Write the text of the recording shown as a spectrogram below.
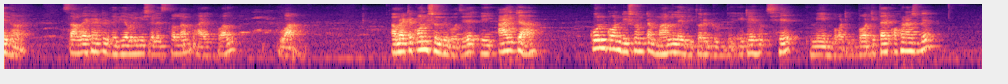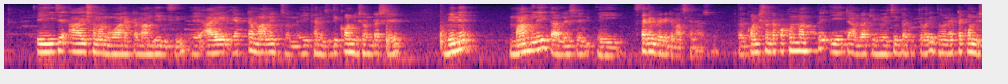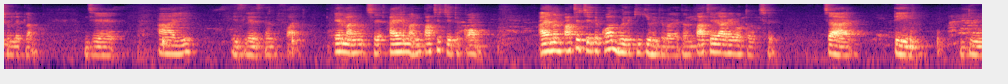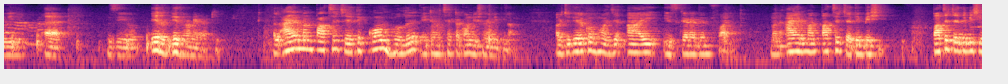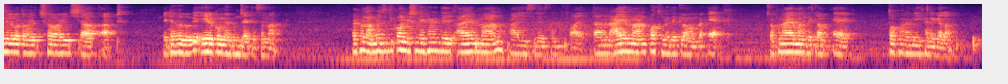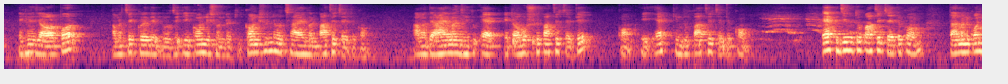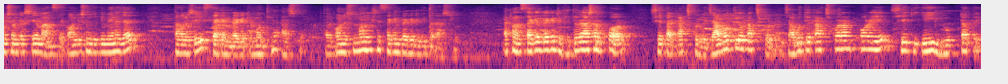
এই ধরনের। সো আমরা এখানে একটা ভেরিয়েবল ইনিশিয়ালাইজ করলাম আই ইকুয়াল ওয়ান আমরা একটা কন্ডিশন দেবো যে এই আইটা কোন কন্ডিশনটা মানলে ভিতরে ঢুকবে? এটাই হচ্ছে মেইন বডি বডি তাই কখন আসবে? এই যে আই সমান ওয়ান একটা মান দিয়ে দিছি, এই আয়ের একটা মানের জন্য এইখানে যদি কন্ডিশনটা সে মেনে মানলেই তাহলে সে এই সেকেন্ড ব্র্যাকেটের মাঝখানে আসবে। তাহলে কন্ডিশনটা কখন মানবে? এইটা আমরা কীভাবে চিন্তা করতে পারি? ধরুন একটা কন্ডিশন লিখলাম যে I is less than five এর মানে হচ্ছে আয়ের মান পাঁচের চাইতে কম। আয়ের মান পাঁচের চাইতে কম হলে কি কি হতে পারে? তখন পাঁচের আগে কত হচ্ছে? চার, তিন, দুই, এক, জিরো। এর এ ধরনের আর কি। তাহলে আয়ের মান পাঁচের চাইতে কম হলে এটা হচ্ছে একটা কন্ডিশন আমি দিলাম। আর যদি এরকম হয় যে I is greater than five মানে আয়ের মান পাঁচের চাইতে বেশি। পাঁচের চাইতে বেশি হলে কত হয়? ছয়, সাত, আট। এটা হলো গিয়ে এরকম এরকম চাইতেছে মান। এখন আমরা যদি কন্ডিশন এখানে দিই আয়ের মান I is less than five তার মানে আয়ের মান প্রথমে দেখলাম আমরা এক। যখন আয়ের মান দেখলাম এক, তখন আমি এখানে গেলাম। এখানে যাওয়ার পর আমরা চেক করে দেখব যে এই কন্ডিশনটা কি। কন্ডিশনটা হচ্ছে আয়ের মান পাঁচের চাইতে কম। আমাদের আয়ের মান যেহেতু এক, এটা অবশ্যই পাঁচের চাইতে কম। এই এক কিন্তু পাঁচের চাইতে কম। এক যেহেতু পাঁচের চাইতে কম, তার মানে কন্ডিশনটা সে মানছে। কন্ডিশন যদি মেনে যায়, তাহলে সেই সেকেন্ড ব্র্যাকেটের মধ্যে আসবে। তার কন্ডিশন মানলে সে সেকেন্ড ব্র্যাকেটের ভিতরে আসলো। এখন সেকেন্ড ব্র্যাকেটের ভিতরে আসার পর সে তার কাজ করবে, যাবতীয় কাজ করবে। যাবতীয় কাজ করার পরে সে কি এই লুপটাতে,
